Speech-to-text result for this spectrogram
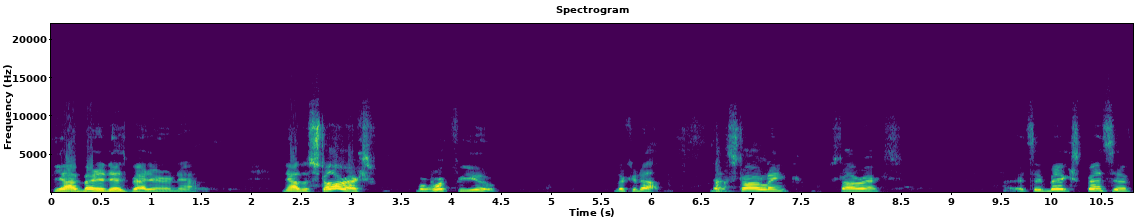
Yeah, I bet it is bad internet. Now the StarX will work for you. Look it up. That Starlink, StarX. It's a bit expensive,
